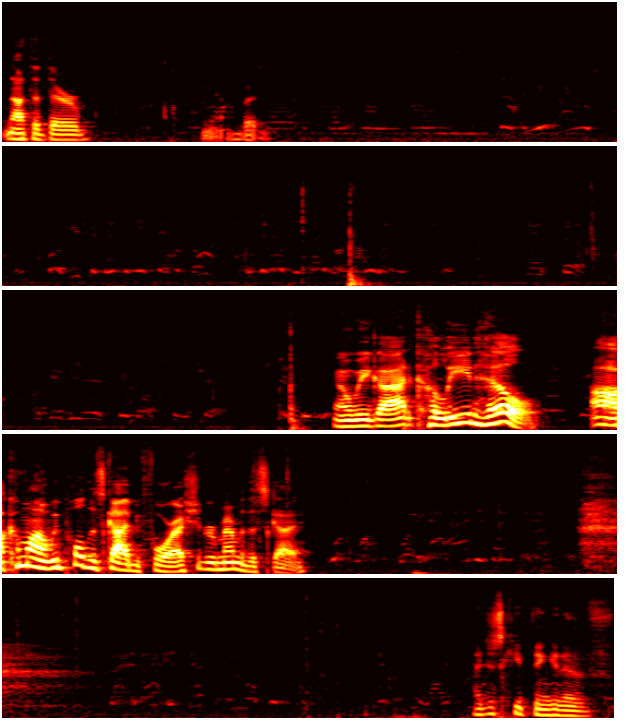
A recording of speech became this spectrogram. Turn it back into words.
Not that they're you know, but And we got Khalid Hill. Oh, come on. We pulled this guy before. I should remember this guy. I just keep thinking of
